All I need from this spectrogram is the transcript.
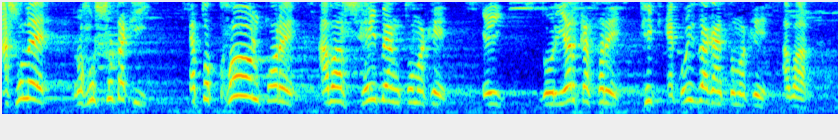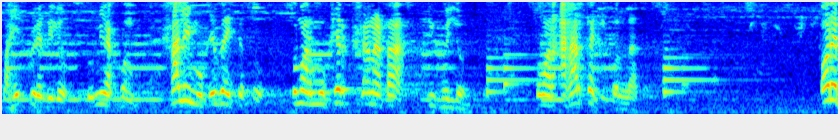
আসলে রহস্যটা কি? এতক্ষণ পরে আবার সেই ব্যাং তোমাকে এই দরিয়ার কাছারে ঠিক একই জায়গায় তোমাকে আবার বাহির করে দিল। তুমি এখন খালি মুখে যাইতেছো। তোমার মুখের খানাটা কি হইল? তোমার আহারটা কি করলা? ওরে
